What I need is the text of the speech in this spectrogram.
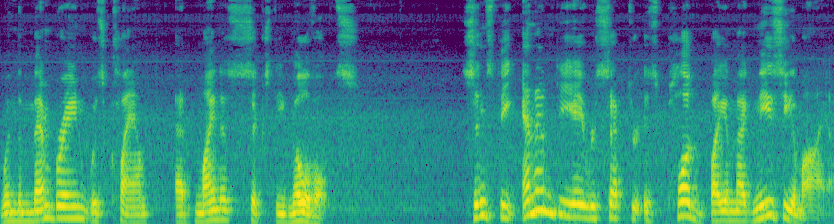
when the membrane was clamped at minus 60 millivolts. Since the NMDA receptor is plugged by a magnesium ion,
